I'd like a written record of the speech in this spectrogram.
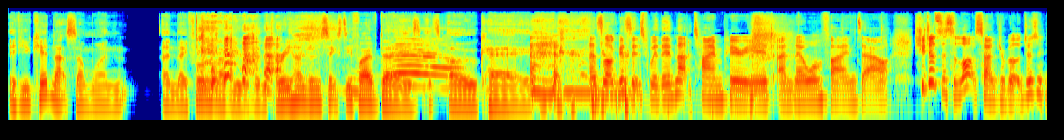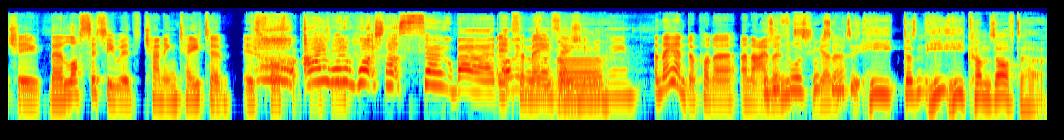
If you kidnap someone and they fall in love with you within 365 days, it's okay. as long as it's within that time period and no one finds out. She does this a lot, Sandra Bullock, doesn't she? The Lost City with Channing Tatum is false I proximity. want to watch that so bad. It's Oliver amazing. watch it with Uh, me. And they end up on a, an Is it island forced together. proximity? He doesn't. He he comes after her.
